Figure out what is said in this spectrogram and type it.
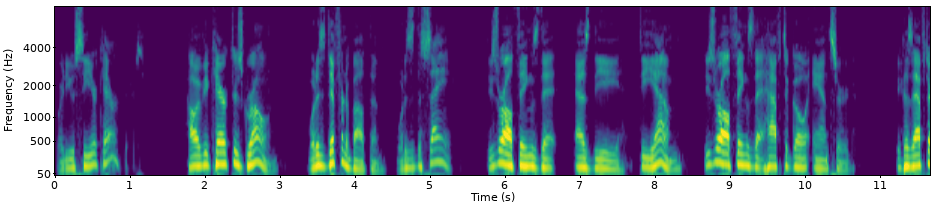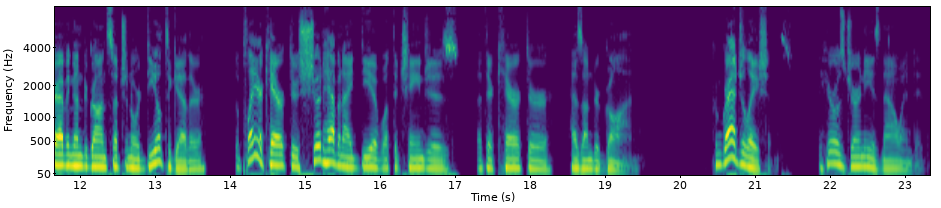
Where do you see your characters? How have your characters grown? What is different about them? What is the same? These are all things that, as the DM, these are all things that have to go answered. Because after having undergone such an ordeal together, the player characters should have an idea of what the changes that their character has undergone. Congratulations! The hero's journey is now ended,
